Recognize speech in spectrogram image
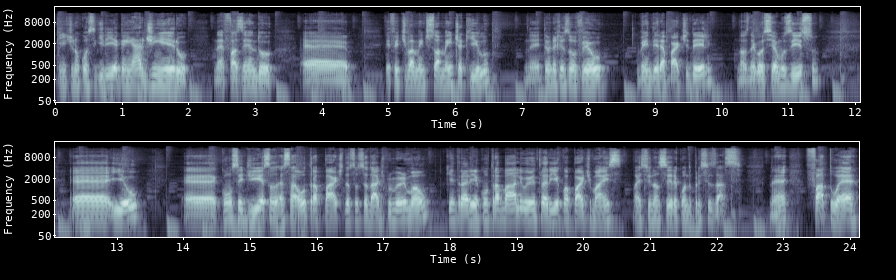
que a gente não conseguiria ganhar dinheiro, né? Fazendo é, efetivamente somente aquilo, né? Então ele resolveu vender a parte dele. Nós negociamos isso é, e eu é, concedi essa, essa outra parte da sociedade para o meu irmão, que entraria com o trabalho eu entraria com a parte mais, mais financeira quando precisasse. Né? Fato é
